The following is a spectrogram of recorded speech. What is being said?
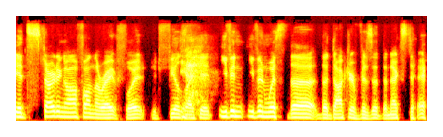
It's starting off on the right foot. It feels Yeah. like it, even even with the the doctor visit the next day.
